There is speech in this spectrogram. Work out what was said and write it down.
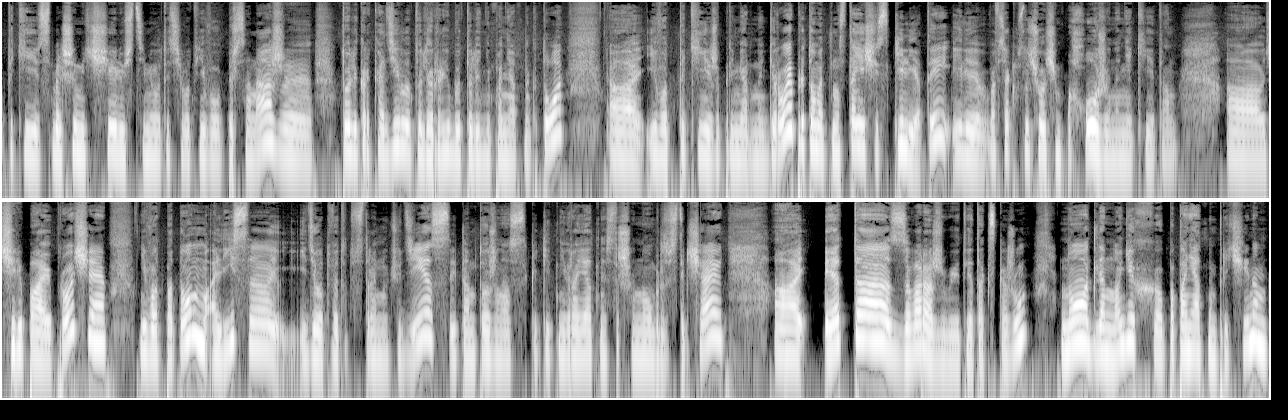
такие с большими челюстями вот эти вот его персонажи, то ли крокодилы, то ли рыбы, то ли непонятно кто. А, и вот такие же примерно герои, притом это настоящие скелеты, или, во всяком случае, очень похожи на некие там а, черепа и прочее. И вот потом Алиса идет в эту страну чудес, и там тоже нас какие-то невероятные совершенно образы встречают. Это завораживает, я так скажу, но для многих по понятным причинам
